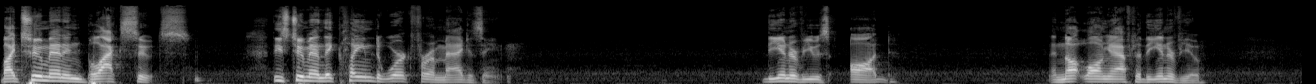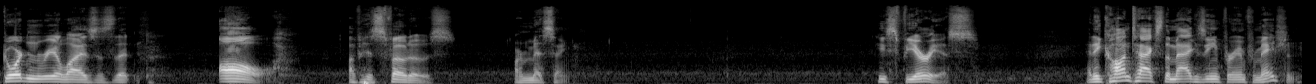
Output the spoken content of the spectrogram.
by two men in black suits. These two men, they claim to work for a magazine. The interview is odd. And not long after the interview, Gordon realizes that all of his photos are missing. He's furious. And he contacts the magazine for information.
